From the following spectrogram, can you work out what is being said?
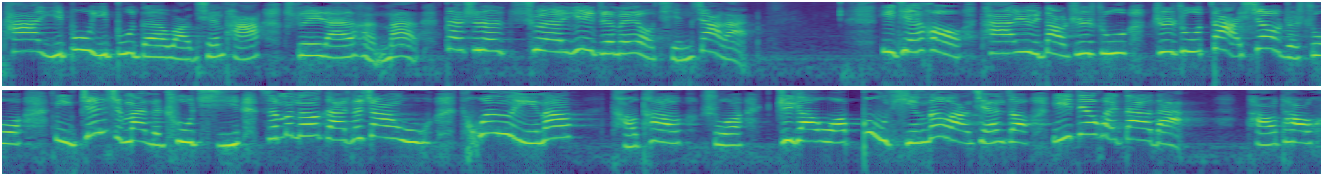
他一步一步地往前爬，虽然很慢，但是却一直没有停下来。一天后，他遇到蜘蛛，蜘蛛大笑着说：“你真是慢得出奇，怎么能赶得上舞婚礼呢？”淘淘说：“只要我不停地往前走，一定会到的。”淘淘哼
